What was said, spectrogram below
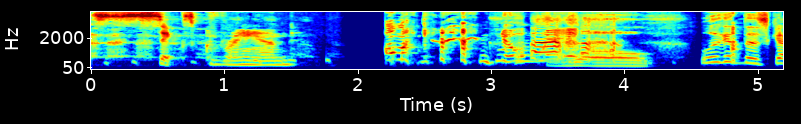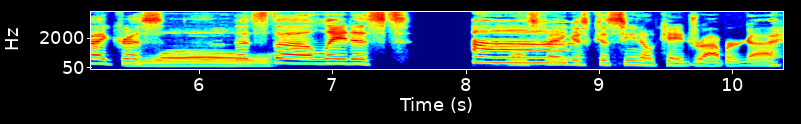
Six grand. Oh my god! No way. Whoa. Look at this guy, Chris. Whoa. That's the latest Las Uh, Vegas casino cage robber guy.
